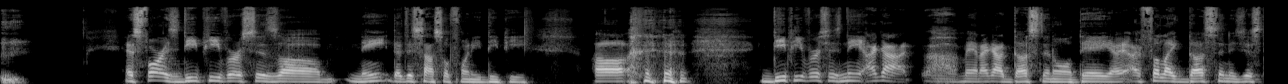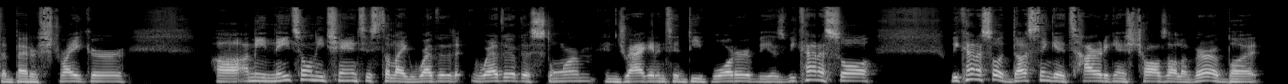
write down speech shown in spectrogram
as far as DP versus uh, Nate, that just sounds so funny. DP. Uh, DP versus Nate, I got, oh man, I got Dustin all day. I, I feel like Dustin is just a better striker. Uh, I mean, Nate's only chance is to like weather weather the storm and drag it into deep water because we kind of saw we kind of saw Dustin get tired against Charles Oliveira, but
